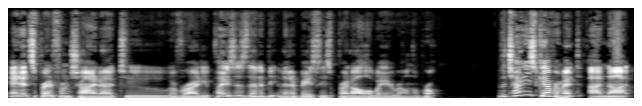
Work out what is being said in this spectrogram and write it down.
And it spread from China to a variety of places, and, then it basically spread all the way around the world. The Chinese government, uh, not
